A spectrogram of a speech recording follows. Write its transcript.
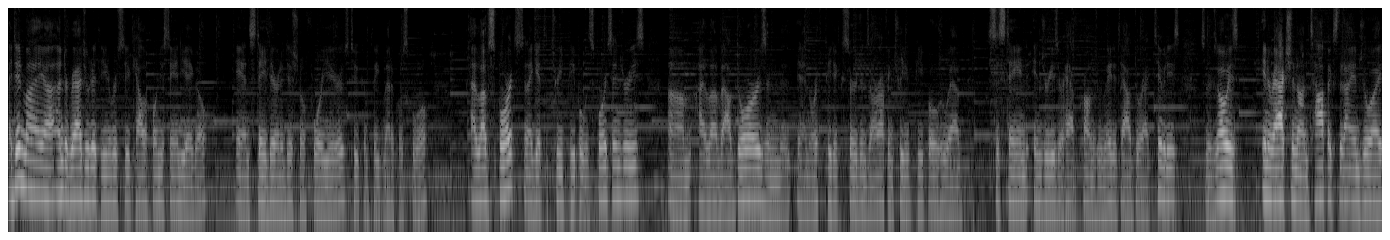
I did my uh, undergraduate at the University of California, San Diego and stayed there an additional four years to complete medical school. I love sports and I get to treat people with sports injuries. Um, I love outdoors and, and orthopedic surgeons are often treating people who have sustained injuries or have problems related to outdoor activities. So there's always interaction on topics that I enjoy,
